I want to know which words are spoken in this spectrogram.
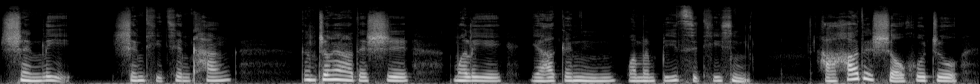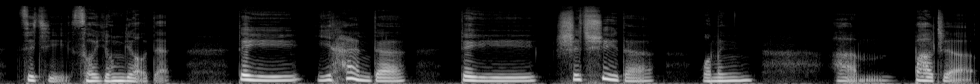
顺利、身体健康。更重要的是，茉莉也要跟您我们彼此提醒，好好的守护住自己所拥有的。对于遗憾的，对于失去的，我们嗯，抱着。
